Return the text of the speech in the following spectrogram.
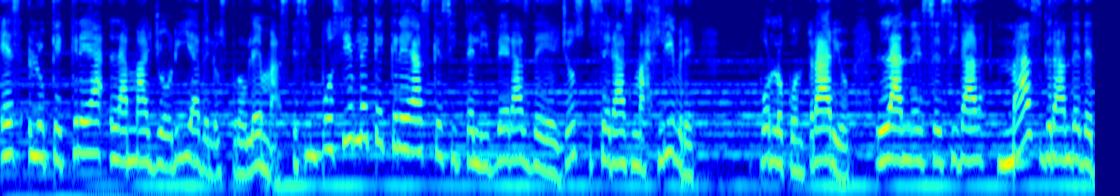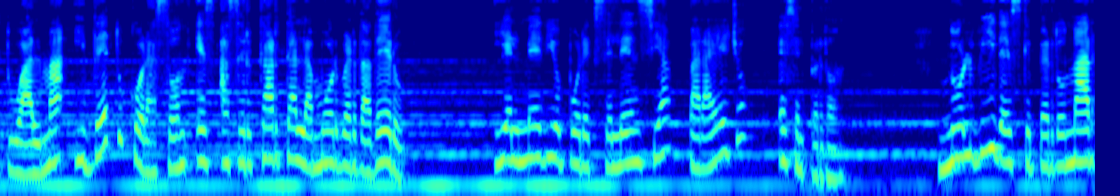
es lo que crea la mayoría de los problemas. Es imposible que creas que si te liberas de ellos serás más libre. Por lo contrario, la necesidad más grande de tu alma y de tu corazón es acercarte al amor verdadero, y el medio por excelencia para ello es el perdón. No olvides que perdonar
